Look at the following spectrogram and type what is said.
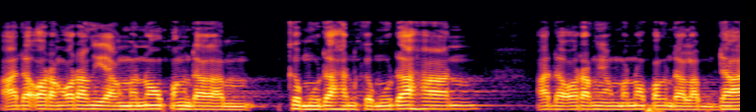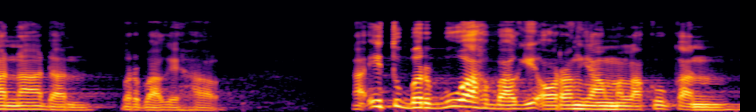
Ada orang-orang yang menopang dalam kemudahan-kemudahan, ada orang yang menopang dalam dana dan berbagai hal. Nah, itu berbuah bagi orang yang melakukan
